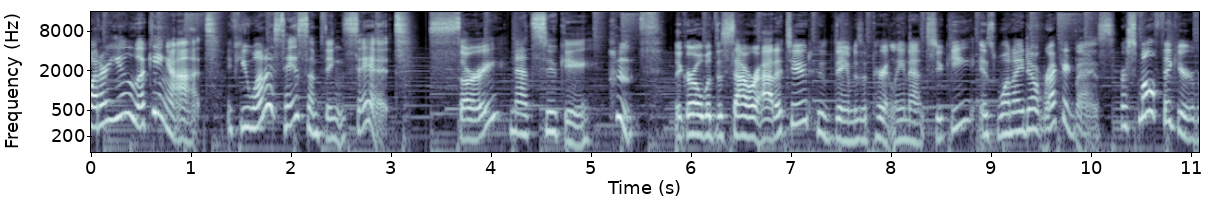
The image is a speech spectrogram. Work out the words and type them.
What are you looking at? If you want to say something, say it. Sorry? Natsuki. Humph. The girl with the sour attitude, whose name is apparently Natsuki, is one I don't recognize. Her small figure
